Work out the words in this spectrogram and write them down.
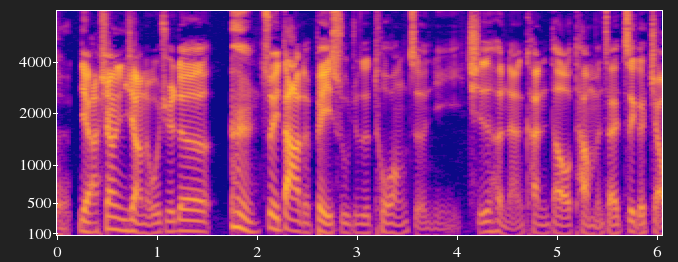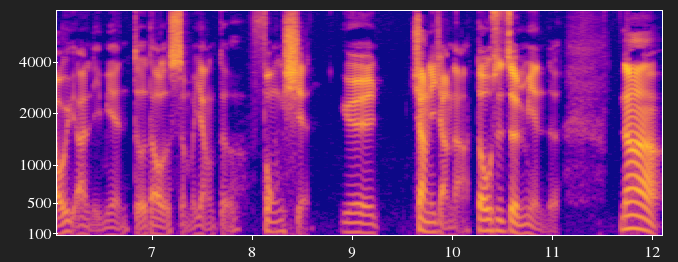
对，呀，像你讲的，我觉得 最大的倍数就是拓荒者，你其实很难看到他们在这个交易案里面得到了什么样的风险，因为像你讲的、啊，都是正面的。那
